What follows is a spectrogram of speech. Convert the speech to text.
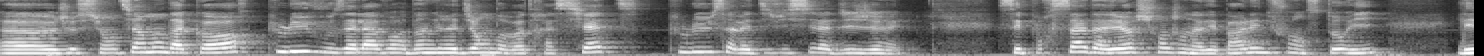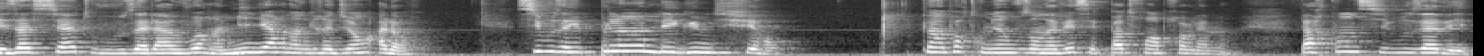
Euh, je suis entièrement d'accord. Plus vous allez avoir d'ingrédients dans votre assiette, plus ça va être difficile à digérer. C'est pour ça d'ailleurs, je crois que j'en avais parlé une fois en story, les assiettes où vous allez avoir un milliard d'ingrédients. Alors, si vous avez plein de légumes différents, peu importe combien vous en avez, c'est pas trop un problème. Par contre, si vous avez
